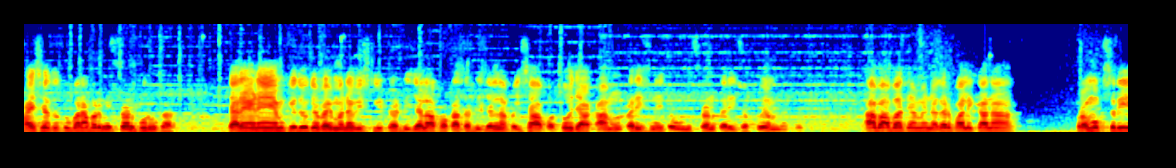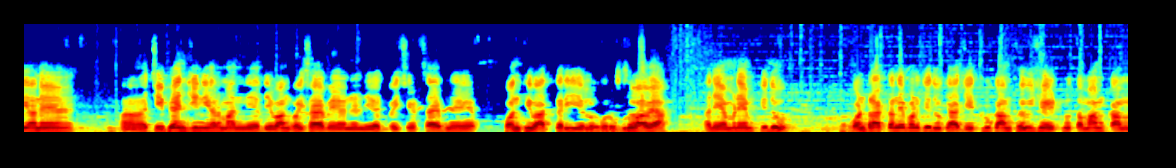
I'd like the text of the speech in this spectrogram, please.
થાય છે તો તું બરાબર મિશ્રણ પૂરું કર. ત્યારે એણે એમ કીધું કે ભાઈ મને વીસ લીટર ડીઝલ આપો કાં તો ડીઝલના પૈસા આપો તો જ આ કામ હું કરીશ નહીં તો હું મિશ્રણ કરી શકું એમ નથી. આ બાબતે અમે નગરપાલિકાના પ્રમુખશ્રી અને ચીફ એન્જિનિયર માન્ય દેવાંગભાઈ સાહેબે અને નીરજભાઈ શેઠ સાહેબને ફોનથી વાત કરી એ લોકો રૂબરૂ આવ્યા અને એમણે એમ કીધું કોન્ટ્રાક્ટરને પણ કીધું કે આ જેટલું કામ થયું છે એટલું તમામ કામ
